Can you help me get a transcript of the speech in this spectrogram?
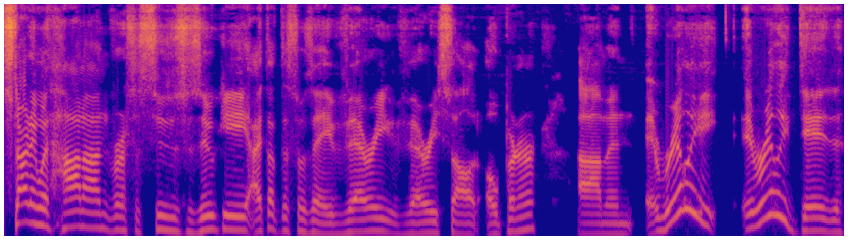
starting with Hanan versus Suzu Suzuki, I thought this was a very, very solid opener. Um, and it really, it really did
